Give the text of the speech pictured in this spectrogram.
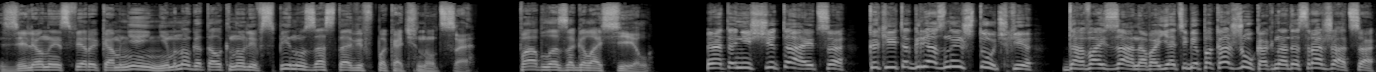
Зеленые сферы камней немного толкнули в спину, заставив покачнуться. Пабло заголосил. «Это не считается! Какие-то грязные штучки! Давай заново, я тебе покажу, как надо сражаться!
